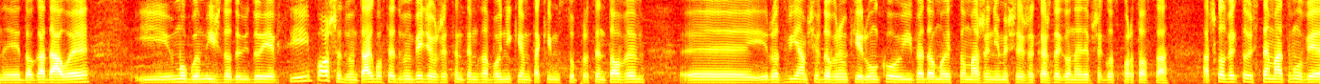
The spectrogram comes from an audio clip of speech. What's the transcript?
yy, dogadały i mógłbym iść do, do UFC, poszedłbym, tak, bo wtedy bym wiedział, że jestem tym zawodnikiem takim stuprocentowym yy, i rozwijam się w dobrym kierunku i wiadomo, jest to marzenie, myślę, że każdego najlepszego sportowca. Aczkolwiek to jest temat, mówię,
